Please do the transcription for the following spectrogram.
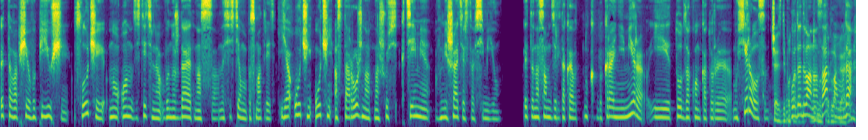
Это вообще вопиющий случай, но он действительно вынуждает нас на систему посмотреть. Я очень-очень осторожно отношусь к теме вмешательства в семью. Это на самом деле такая вот, ну, как бы крайняя мера. И тот закон, который муссировался Часть года два назад, по-моему, да,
